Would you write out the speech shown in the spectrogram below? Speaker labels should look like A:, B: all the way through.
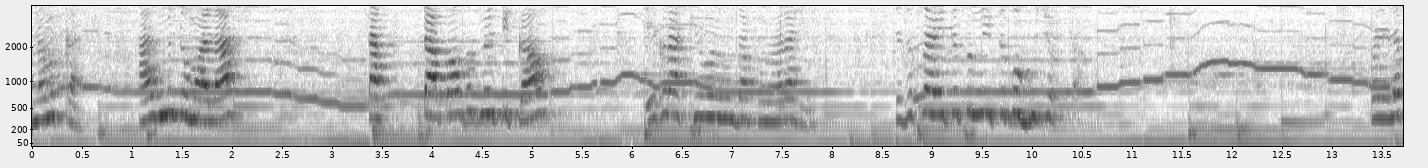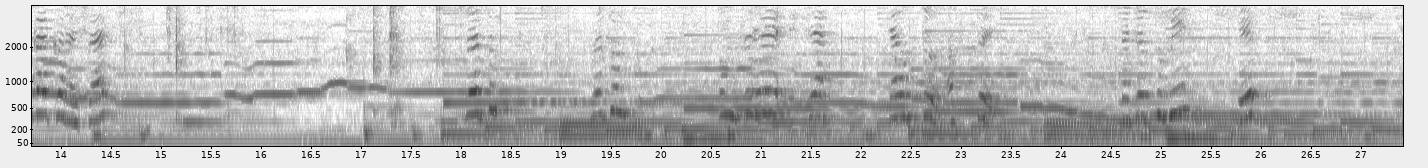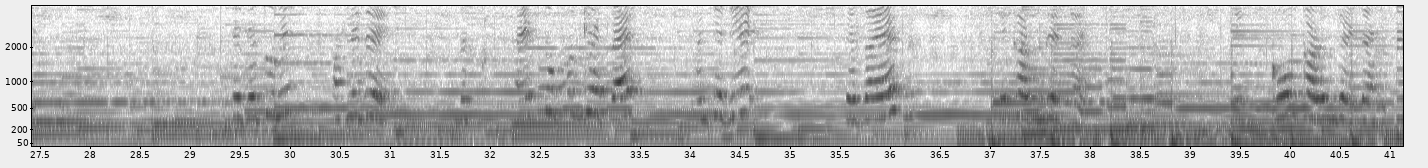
A: नमस्कार. आज मी तुम्हाला टाक टाकावपासून टिकाव एक राखी बनवून दाखवणार आहे. त्याचं साहित्य तुम्ही इथं बघू शकता. पहिलं काय करायचं आहे? जर तुम जर तुम काढून घ्यायचा आहे. गोल काढून घ्यायचा आहे?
